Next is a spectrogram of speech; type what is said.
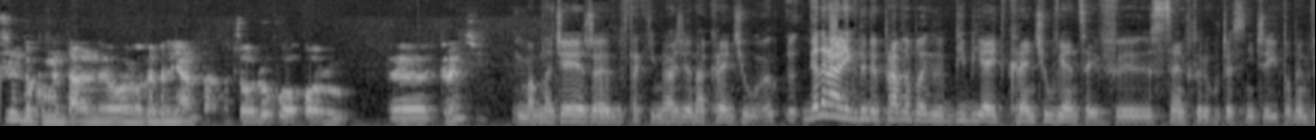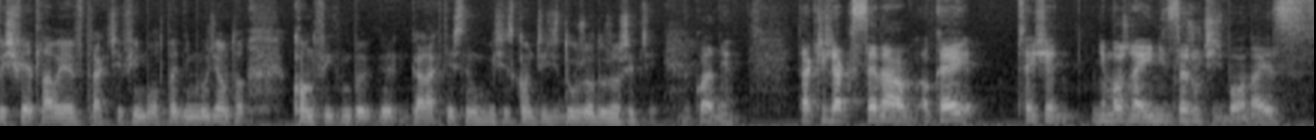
film dokumentalny o rebeliantach, znaczy o ruchu oporu e, kręci. Mam nadzieję, że w takim razie nakręcił. Generalnie, gdyby prawdopodobnie BB-8 kręcił więcej w scen, w których uczestniczy i potem wyświetlał je w trakcie filmu odpowiednim ludziom, to konflikt galaktyczny mógłby się skończyć dużo, dużo szybciej. Dokładnie. Tak czy siak scena ok, w sensie nie można jej nic zarzucić, bo ona jest,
